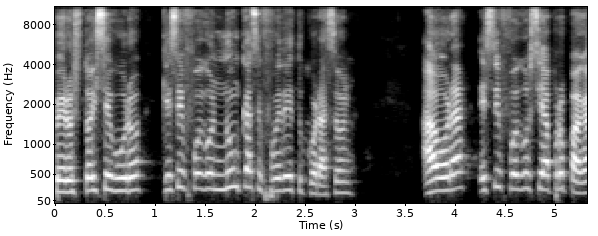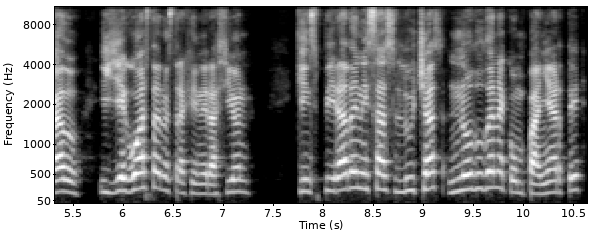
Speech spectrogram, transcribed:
pero estoy seguro que ese fuego nunca se fue de tu corazón. Ahora ese fuego se ha propagado y llegó hasta nuestra generación, que inspirada en esas luchas no dudan acompañarte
